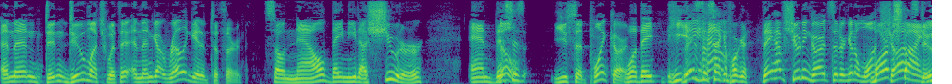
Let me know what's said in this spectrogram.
and then didn't do much with it, and then got relegated to third. So now they need a shooter, and this no, is you said point guard. well. They he They is the have- second point guard. They have shooting guards that are going to want Marc shots, Stein, dude.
